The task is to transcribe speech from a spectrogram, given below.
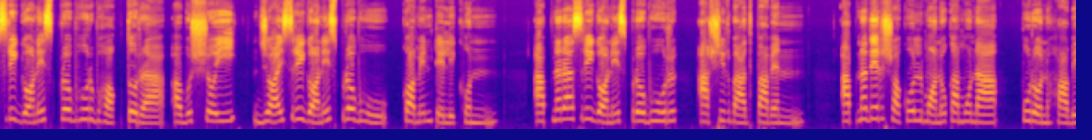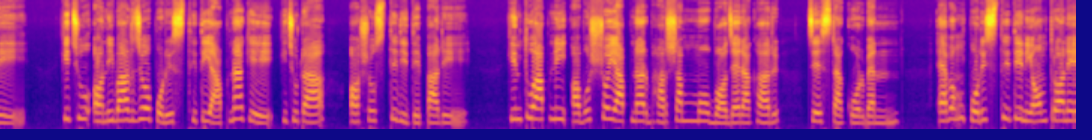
শ্রী গণেশ প্রভুর ভক্তরা অবশ্যই জয় শ্রী গণেশ প্রভু কমেন্টে লিখুন। আপনারা শ্রী গণেশ প্রভুর আশীর্বাদ পাবেন। আপনাদের সকল মনোকামনা পূরণ হবে। কিছু অনিবার্য পরিস্থিতি আপনাকে কিছুটা অস্বস্তি দিতে পারে। কিন্তু আপনি অবশ্যই আপনার ভারসাম্য বজায় রাখার চেষ্টা করবেন এবং পরিস্থিতি নিয়ন্ত্রণে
